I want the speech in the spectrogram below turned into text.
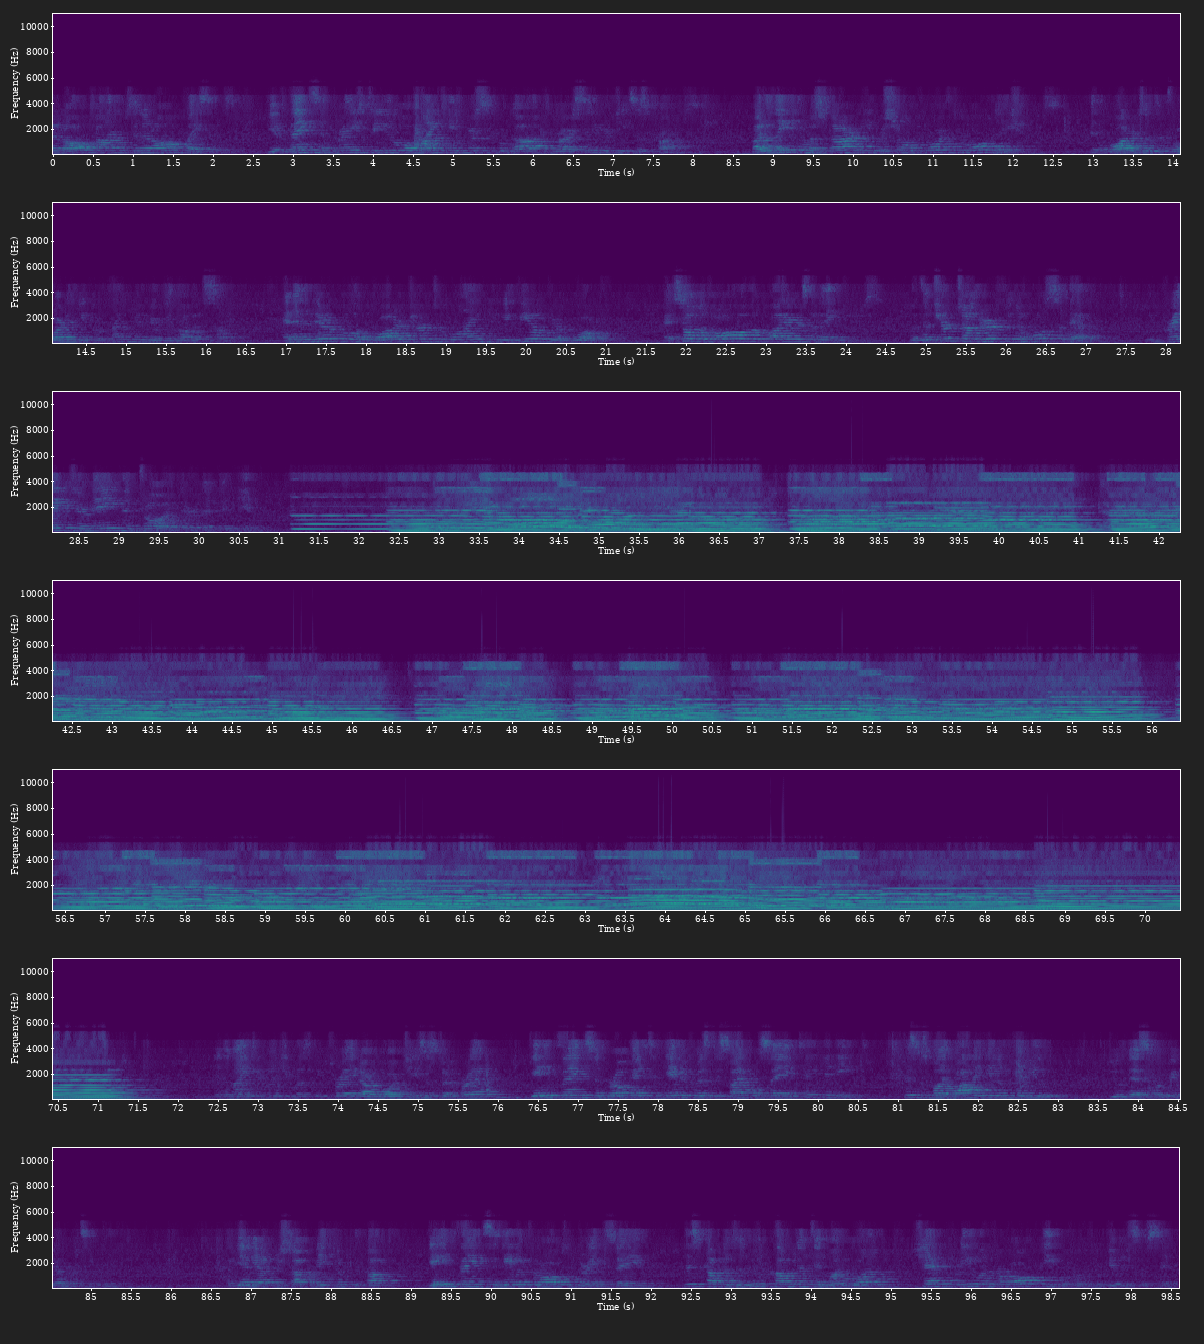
at all times and in all places give thanks and praise to you, Almighty and merciful God, through our Savior Jesus Christ. By the leading of a star, he was shown forth to all nations. In the waters of the Jordan, you proclaimed him your beloved Son. And in the miracle of water turned to wine, you revealed your glory. And so with all the choirs of angels, with the church on earth and the hosts of heaven, praise your name and joy their unending hymn. In After supper, he took the cup, gave thanks, and gave it for all to drink, saying, This cup is a new covenant in my blood, shed for you and for all people for the forgiveness of sin.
